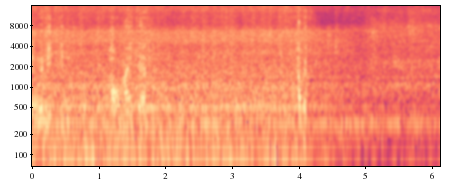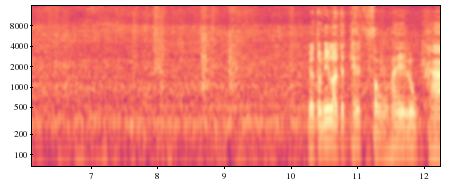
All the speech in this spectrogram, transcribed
ยังไม่มีกลิ่นเผาไหม้แก๊สเลยถ้าเป็นเดี๋ยวตัวนี้เราจะเทสส่งให้ลูกค้า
